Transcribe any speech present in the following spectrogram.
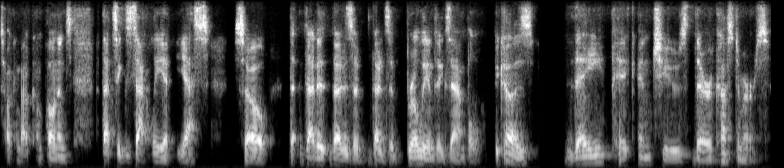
talking about components. But that's exactly it. Yes. So th- that is that is a that is a brilliant example because they pick and choose their customers,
